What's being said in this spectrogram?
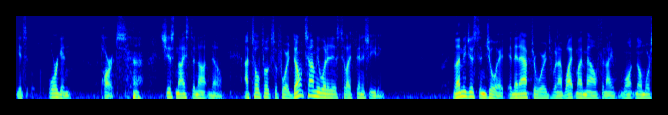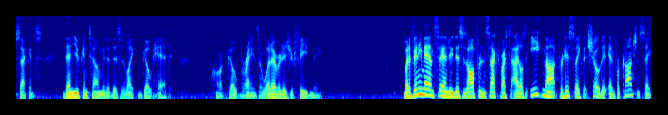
it's organ parts. it's just nice to not know. I've told folks before, don't tell me what it is till I finish eating. Let me just enjoy it. And then afterwards, when I've wiped my mouth and I want no more seconds, then you can tell me that this is like goat head or goat brains or whatever it is you're feeding me. But if any man say unto you, This is offered and sacrificed to idols, eat not for his sake that showed it, and for conscience sake.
